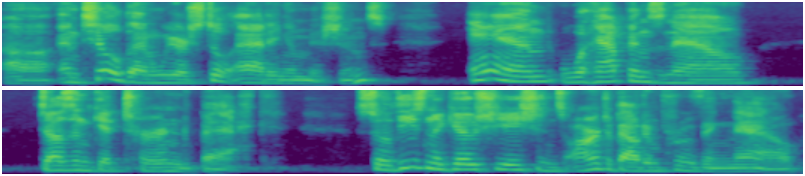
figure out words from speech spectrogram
Uh, until then, we are still adding emissions. And what happens now doesn't get turned back. So these negotiations aren't about improving now,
